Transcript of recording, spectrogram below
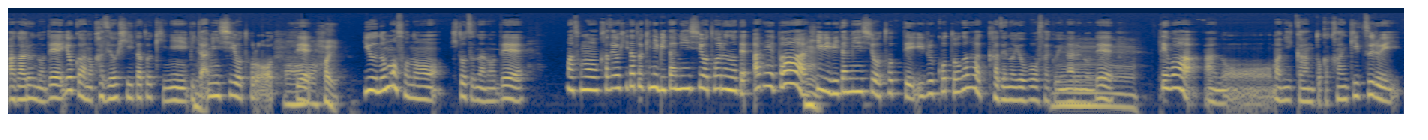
上がるので、よくあの、風邪をひいた時にビタミン C を取ろうあってい。いうのもその一つなので、まあその風邪をひいた時にビタミン C を取るのであれば、うん日々ビタミン C を取っていることが風邪の予防策になるので、では、あの、まあみかんとか柑橘類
